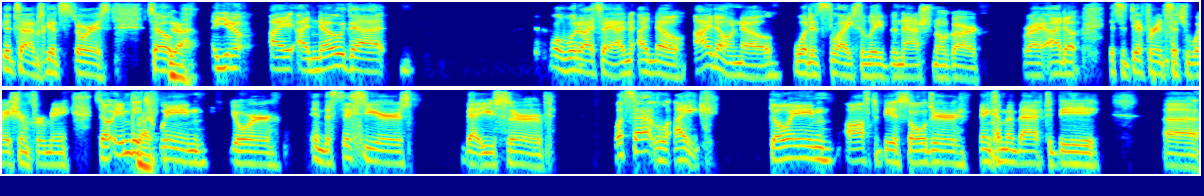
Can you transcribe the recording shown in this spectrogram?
good times, good stories. So Yeah. you know, I I know that. Well, what do I say? I I know I don't know what it's like to leave the National Guard, right? I don't. It's a different situation for me. So in Right. between your in the six years that you served, what's that like? Going off to be a soldier, then coming back to be uh,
